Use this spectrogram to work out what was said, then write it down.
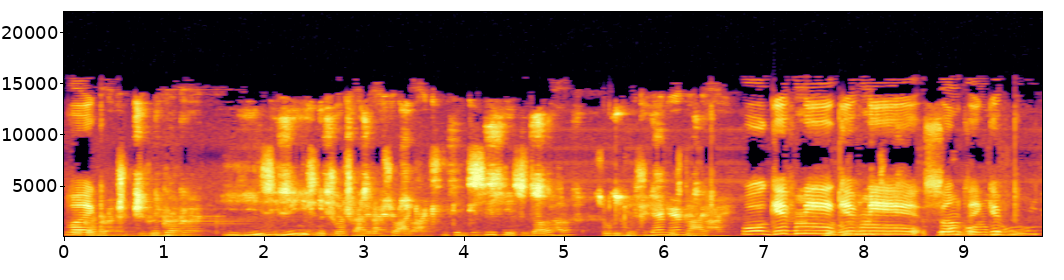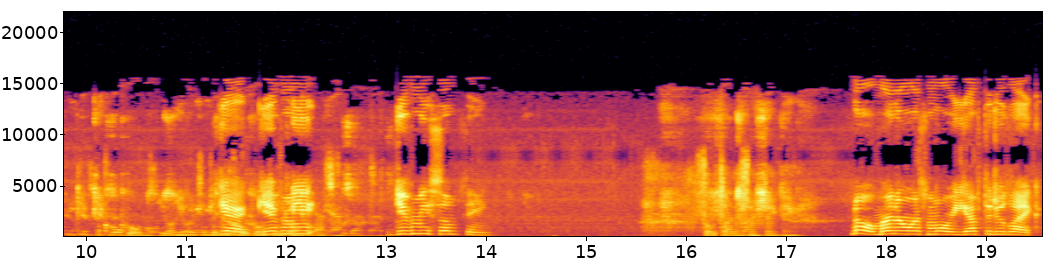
Like, we're gonna, tr- we're gonna, he, he's, he the trust item, so I can, he can see this stuff, so we can scan this guy. well, give me, give me something. Give, You only need to give the cobalt. You only need to give Yeah, the cobalt. give me- ask for that. give me something. Photon or something. No, mine are worth more. You have to do like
